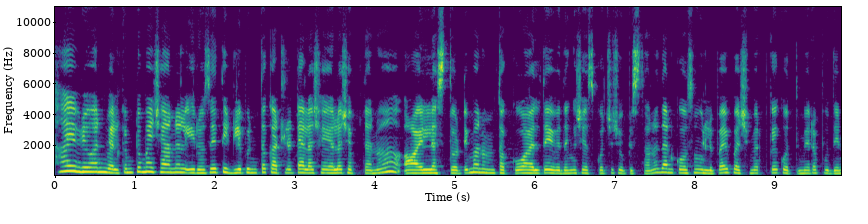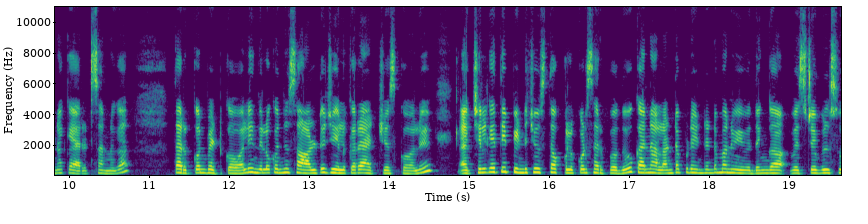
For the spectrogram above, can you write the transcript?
Hi everyone welcome to my channel ఈరోజైతే ఇడ్లీ పిండితో కట్లెట్ ఎలా చేయాలో చెప్తాను. ఆయిల్ లెస్ తోటి మనం తక్కువ ఆయిల్తో ఏ విధంగా చేసుకోవచ్చో చూపిస్తాను. దానికోసం ఉల్లిపాయ పచ్చిమిరపకాయ కొత్తిమీర పుదీనా క్యారెట్స్ అన్నగా తరుక్కొని పెట్టుకోవాలి. ఇందులో కొంచెం సాల్ట్ జీలకర్ర యాడ్ చేసుకోవాలి. యాక్చువల్గా అయితే ఈ పిండి చూస్తే ఒక్కరికి కూడా సరిపోదు. కానీ అలాంటప్పుడు ఏంటంటే మనం ఈ విధంగా వెజిటేబుల్స్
